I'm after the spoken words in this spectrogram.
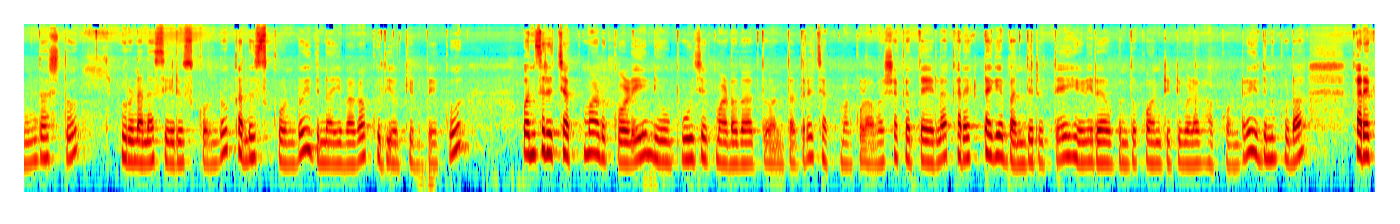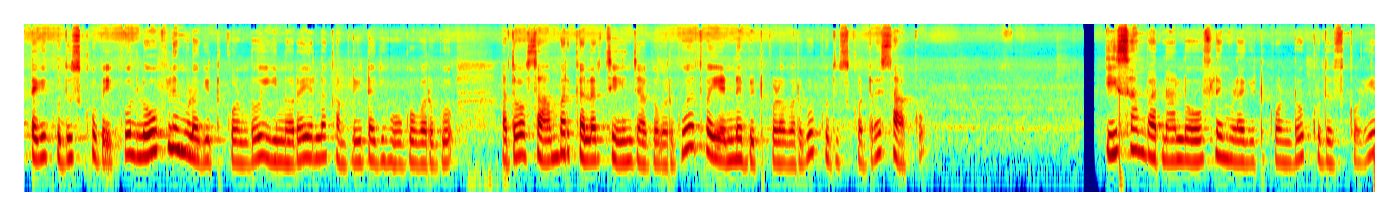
ಒಂದಷ್ಟು ಹೂರಣನ ಸೇರಿಸ್ಕೊಂಡು, ಕಲಿಸ್ಕೊಂಡು ಇದನ್ನು ಇವಾಗ ಕುದಿಯೋಕ್ಕಿಡಬೇಕು ಒಂದ್ಸರಿ ಚೆಕ್ ಮಾಡ್ಕೊಳ್ಳಿ, ನೀವು ಪೂಜೆಗೆ ಮಾಡೋದಾಯ್ತು ಅಂತಂದರೆ ಚೆಕ್ ಮಾಡ್ಕೊಳ್ಳೋ ಅವಶ್ಯಕತೆ ಇಲ್ಲ. ಕರೆಕ್ಟಾಗಿ ಬಂದಿರುತ್ತೆ ಹೇಳಿರೋ ಒಂದು ಕ್ವಾಂಟಿಟಿ ಒಳಗೆ ಹಾಕ್ಕೊಂಡ್ರೆ ಇದನ್ನು ಕೂಡ ಕರೆಕ್ಟಾಗಿ ಕುದಿಸ್ಕೋಬೇಕು. ಲೋ ಫ್ಲೇಮ್ ಒಳಗೆ ಇಟ್ಕೊಂಡು ಈ ನೊರೆ ಎಲ್ಲ ಕಂಪ್ಲೀಟಾಗಿ ಹೋಗೋವರೆಗೂ ಅಥವಾ ಸಾಂಬಾರು ಕಲರ್ ಚೇಂಜ್ ಆಗೋವರೆಗೂ ಅಥವಾ ಎಣ್ಣೆ ಬಿಟ್ಕೊಳ್ಳೋವರೆಗೂ ಕುದಿಸ್ಕೊಂಡ್ರೆ ಸಾಕು. ಈ ಸಾಂಬಾರನ್ನ ಲೋ ಫ್ಲೇಮ್ ಒಳಗೆ ಇಟ್ಕೊಂಡು ಕುದಿಸ್ಕೊಳ್ಳಿ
